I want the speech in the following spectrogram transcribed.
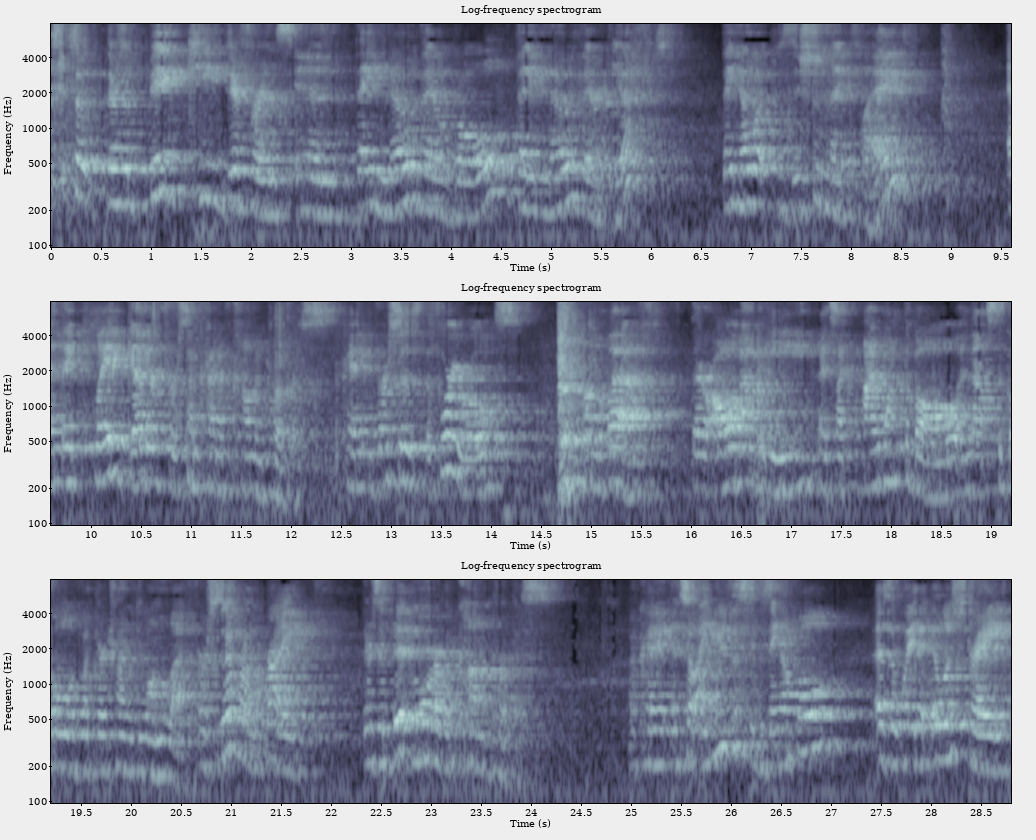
So there's a big key difference in they know their role, they know their gift, they know what position they play, and they play together for some kind of common purpose. Okay, versus the four-year-olds on the left, they're all about me. It's like I want the ball, and that's the goal of what they're trying to do on the left. Versus over on the right, there's a bit more of a common purpose. Okay, and so I use this example as a way to illustrate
